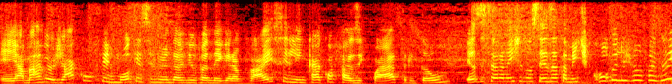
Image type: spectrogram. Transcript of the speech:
É, a Marvel já confirmou que esse filme da Viúva Negra vai se linkar com a fase 4, então eu sinceramente não sei exatamente como eles vão fazer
